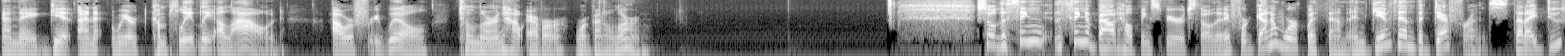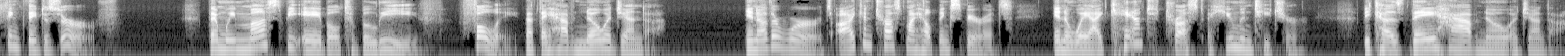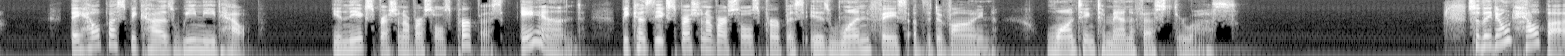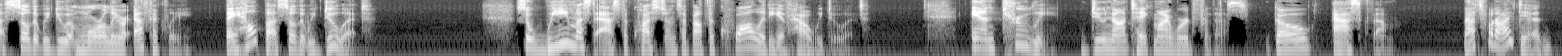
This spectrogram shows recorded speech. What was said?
And they get, and we are completely allowed our free will to learn however we're going to learn. So the thing the thing about helping spirits though that if we're going to work with them and give them the deference that I do think they deserve, then we must be able to believe fully that they have no agenda. In other words, I can trust my helping spirits in a way I can't trust a human teacher because they have no agenda. They help us because we need help in the expression of our soul's purpose and because the expression of our soul's purpose is one face of the divine wanting to manifest through us. So they don't help us so that we do it morally or ethically. They help us so that we do it. So we must ask the questions about the quality of how we do it. And truly, do not take my word for this. Go ask them. That's what I did.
